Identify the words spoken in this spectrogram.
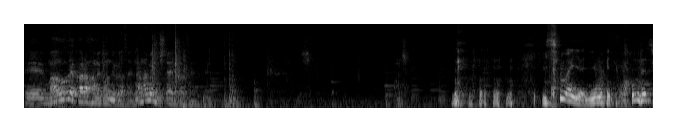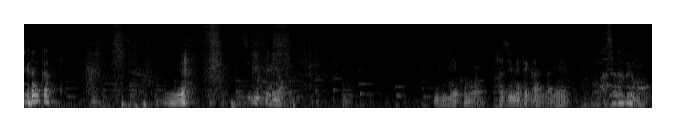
えー、真上からはめ込んでください。斜めにしないでください。ってよいしょよいしょ1枚や2枚でこんな時間かかって。いや。次行ってみよう。いいねこの初めて感がね。もう汗だくよも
